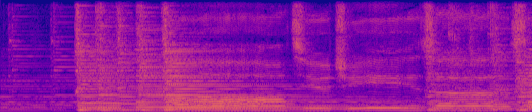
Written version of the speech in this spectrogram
To Jesus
